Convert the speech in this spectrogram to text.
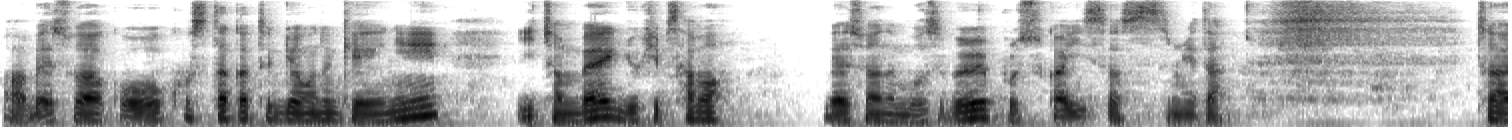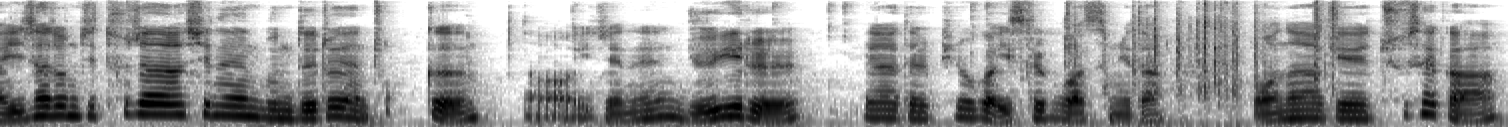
어, 매수하고 코스닥 같은 경우는 개인이 2,163억 매수하는 모습을 볼 수가 있었습니다. 자, 이자전지 투자하시는 분들은 조금 어, 이제는 유의를 해야 될 필요가 있을 것 같습니다. 워낙에 추세가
